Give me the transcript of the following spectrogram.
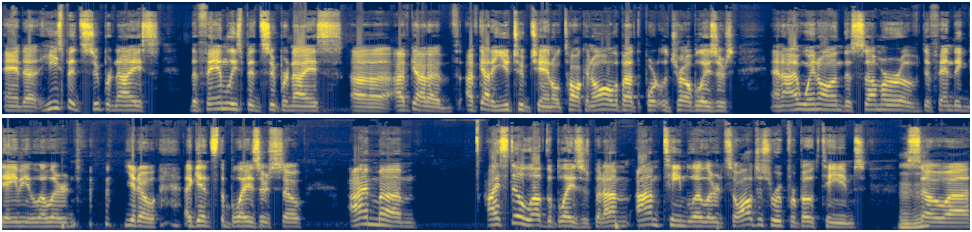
and uh, he's been super nice. The family's been super nice. Uh, I've got a I've got a YouTube channel talking all about the Portland Trailblazers, and I went on the summer of defending Damian Lillard, you know, against the Blazers. So I'm um I still love the Blazers, but I'm I'm Team Lillard, so I'll just root for both teams. Mhm. So uh,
